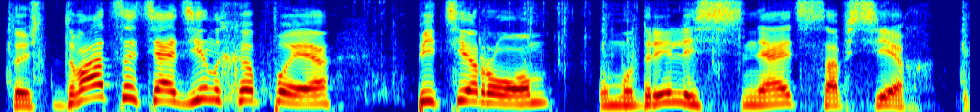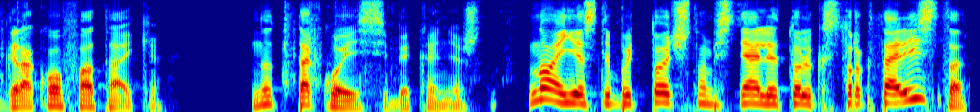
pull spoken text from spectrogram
То есть 21 хп пятером умудрились снять со всех игроков атаки. Ну, такое себе, конечно. Ну, а если быть точным, сняли только с тракториста.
